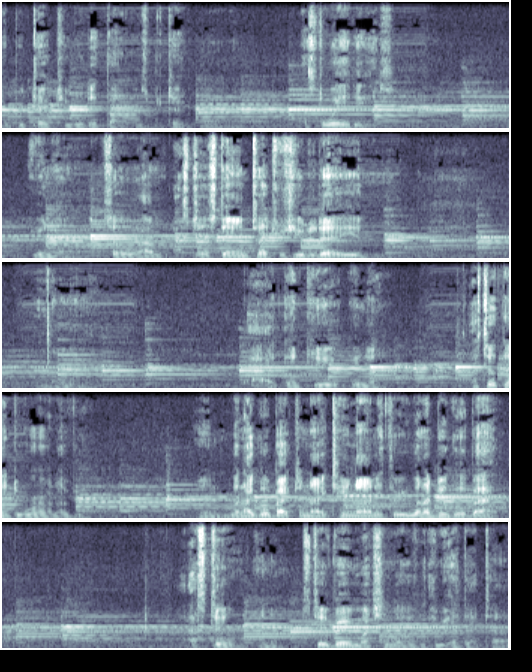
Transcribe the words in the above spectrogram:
to protect you, what they thought was protecting you. That's the way it is. You know, so I'm, I still stay in touch with you today, and think you, you know, I still think the world of you. And when I go back to 1993, when I do go back, I still, you know, still very much in love with you at that time.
